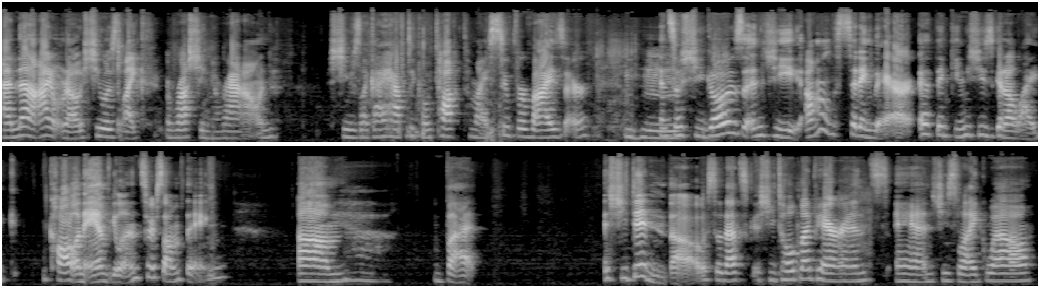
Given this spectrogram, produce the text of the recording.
and then I don't know. She was like rushing around she was like, I have to go talk to my supervisor. Mm-hmm. And so she goes and she, I'm sitting there thinking she's going to like call an ambulance or something. Um, yeah. But she didn't though. So that's, she told my parents and she's like, well,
